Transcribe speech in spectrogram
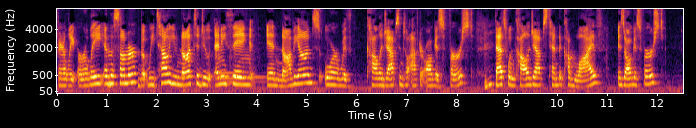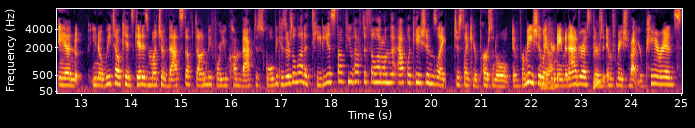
fairly early in the summer. But we tell you not to do anything in Naviance or with college apps until after August 1st. Mm-hmm. That's when college apps tend to come live, is August 1st. And, you know, we tell kids get as much of that stuff done before you come back to school because there's a lot of tedious stuff you have to fill out on the applications, like just like your personal information, like Yeah. your name and address. Mm-hmm. There's information about your parents.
